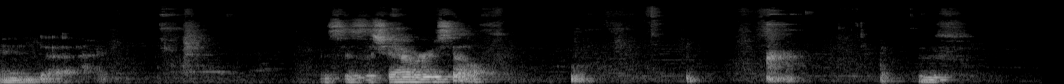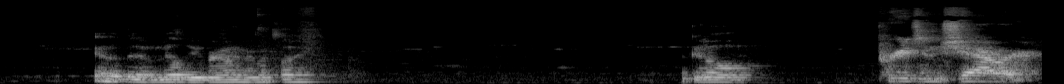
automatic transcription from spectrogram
And uh, this is the shower itself. Oof. Got a bit of mildew brewing, it looks like. A good old prison shower.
